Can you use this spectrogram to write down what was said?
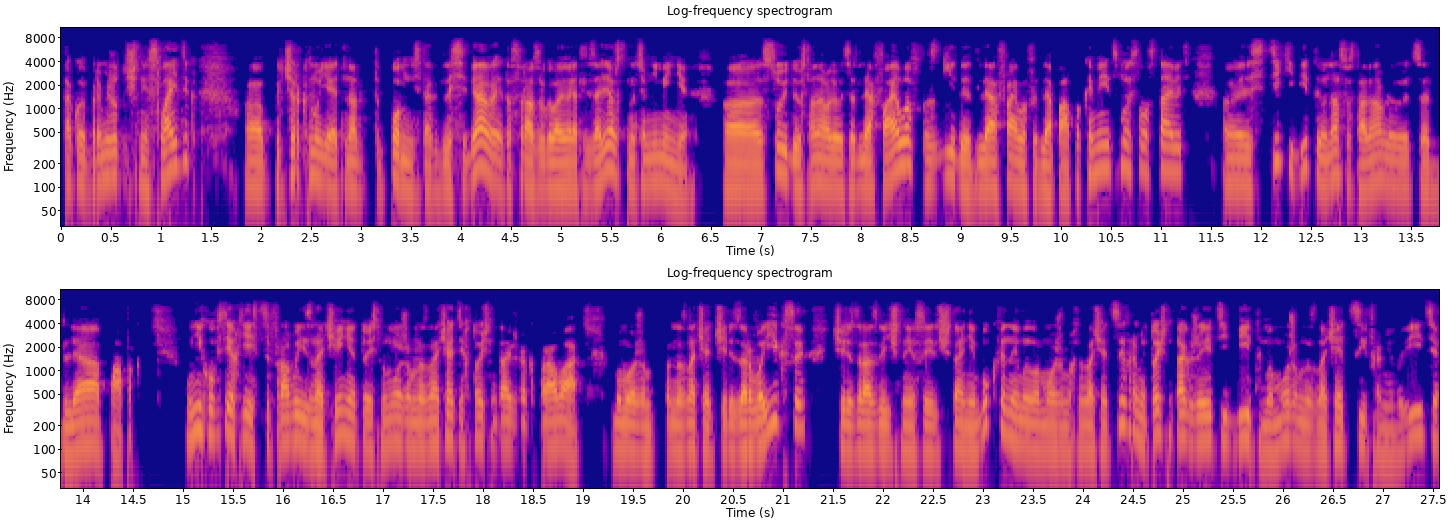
такой промежуточный слайдик. Э, подчеркну я, это надо помнить так для себя, это сразу в голове вряд ли задержится, но тем не менее. Э, суиды устанавливаются для файлов, сгиды для файлов и для папок имеет смысл ставить. Э, стики, биты у нас устанавливаются для папок. У них у всех есть цифровые значения, то есть мы можем назначать их точно так же, как права. Мы можем назначать через RVX, через различные сочетания буквенные, мы можем их назначать цифрами. Точно так же эти биты мы можем назначать цифрами. Вы видите,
